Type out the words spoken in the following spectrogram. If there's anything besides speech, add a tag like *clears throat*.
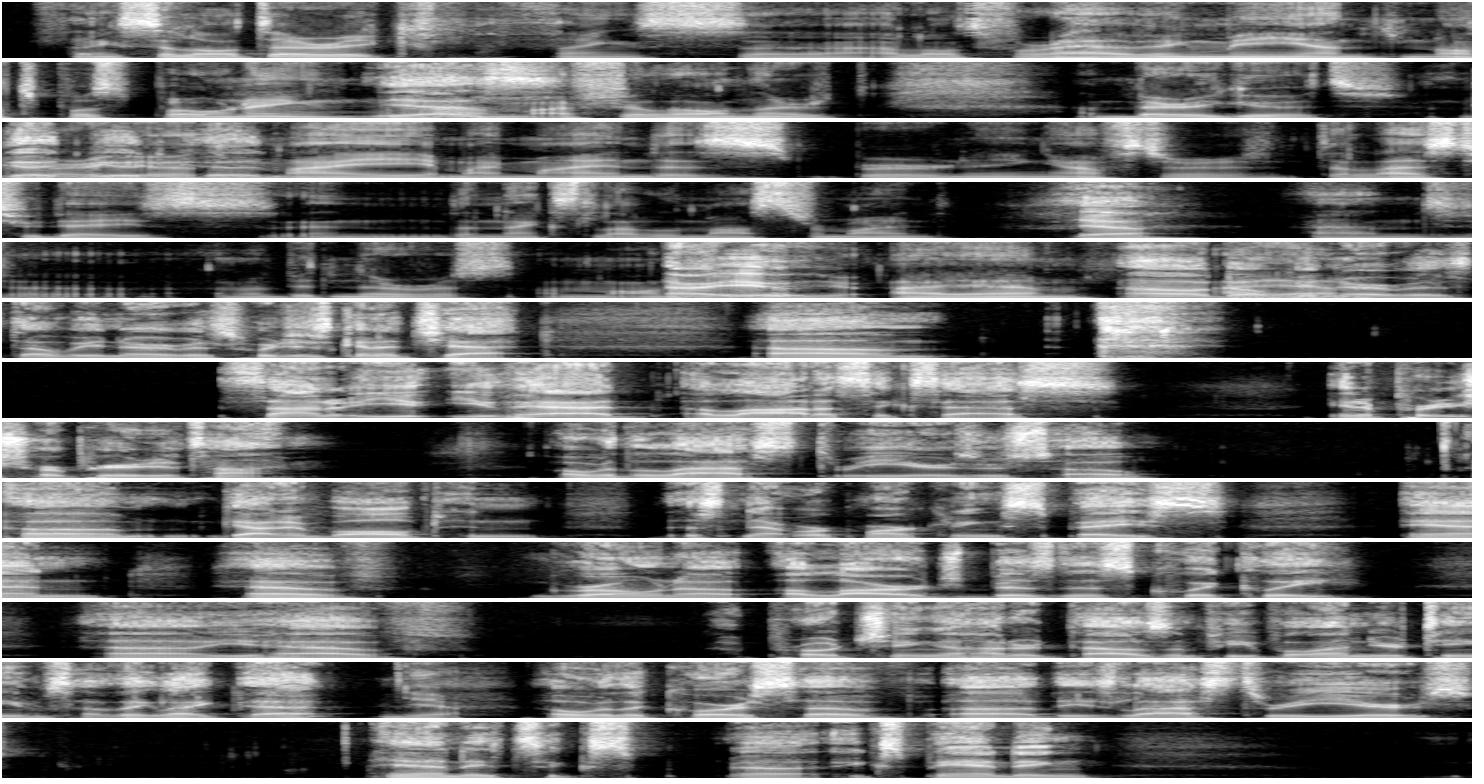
thanks a lot eric thanks uh, a lot for having me and not postponing Yes. um, i feel honored i'm very good Good, very good, good. my my mind is burning after the last two days in the next level mastermind Yeah. and uh, I'm a bit nervous. I'm honest Are you? with I am. Oh, don't I be am. nervous. Don't be nervous. We're just going to chat. Um, *coughs* Sandro, you, you've had a lot of success in a pretty short period of time over the last three years or so. Um, got involved in this network marketing space and have grown a, a large business quickly. Uh, you have approaching 100,000 people on your team, something like that Yeah. over the course of uh, these last three years, and it's ex- uh, expanding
